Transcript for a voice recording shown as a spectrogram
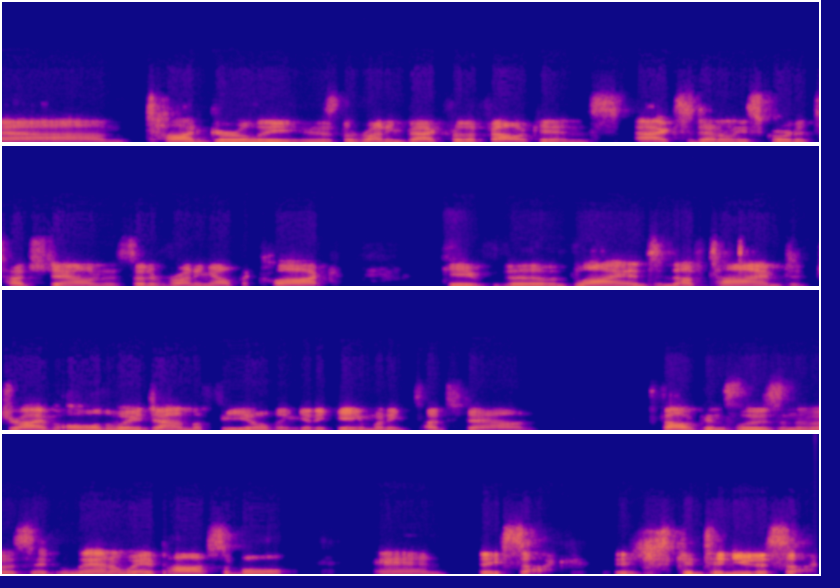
Um, Todd Gurley, who's the running back for the Falcons, accidentally scored a touchdown instead of running out the clock. Gave the Lions enough time to drive all the way down the field and get a game-winning touchdown. Falcons lose in the most Atlanta way possible, and they suck. They just continue to suck.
